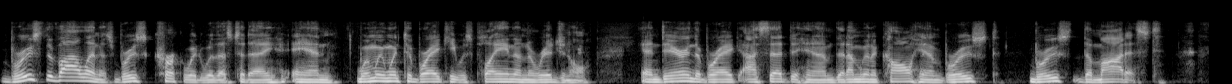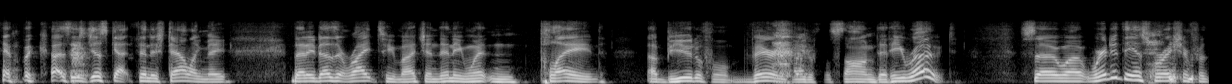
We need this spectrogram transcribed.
Bruce the violinist, Bruce Kirkwood, with us today. And when we went to break, he was playing an original. And during the break, I said to him that I'm going to call him Bruce, Bruce the Modest, because he just got finished telling me that he doesn't write too much. And then he went and played a beautiful, very beautiful song that he wrote. So, uh, where did the inspiration for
